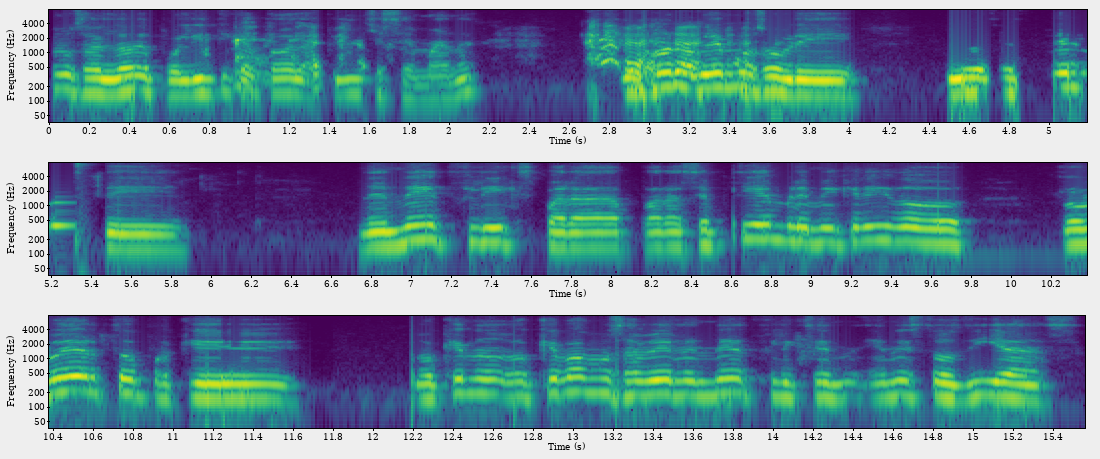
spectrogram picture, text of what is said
Hemos hablado de política toda la pinche semana. Mejor hablemos sobre los estrenos de de Netflix para, para septiembre, mi querido Roberto, porque lo que, no, que vamos a ver en Netflix en, estos días.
